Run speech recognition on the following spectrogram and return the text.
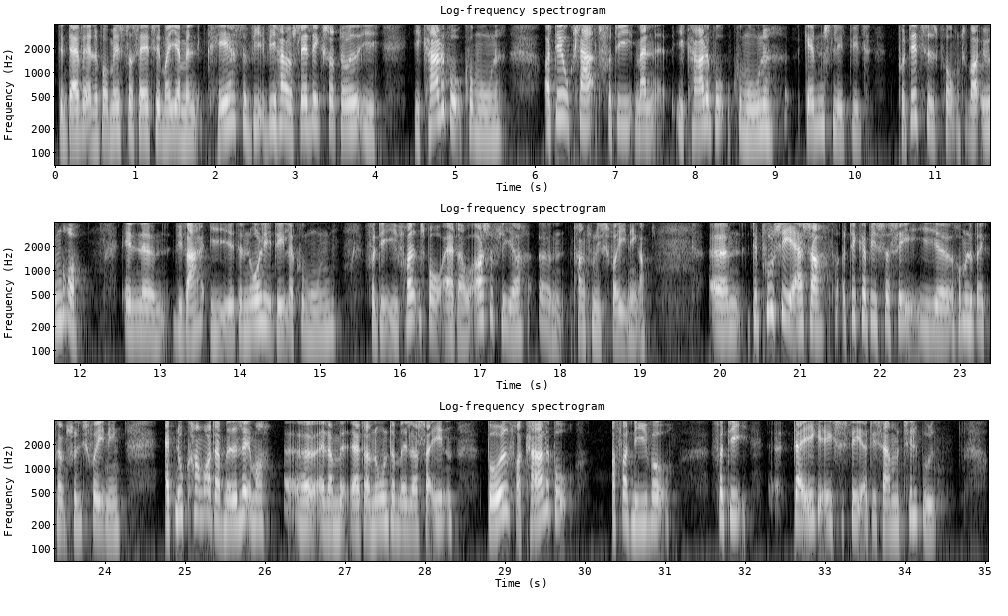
den daværende borgmester sagde til mig, jamen kæreste, vi, vi har jo slet ikke så noget i, i Karlebo Kommune. Og det er jo klart, fordi man i Karlebo Kommune gennemsnitligt på det tidspunkt var yngre, end øh, vi var i øh, den nordlige del af kommunen. Fordi i Fredensborg er der jo også flere øh, pensionistforeninger. Øh, det pussy er så, og det kan vi så se i øh, Humlebæk Pensionistforening, at nu kommer der medlemmer, øh, eller er der nogen, der melder sig ind, både fra Karlebo og fra Nivå, fordi øh, der ikke eksisterer de samme tilbud.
